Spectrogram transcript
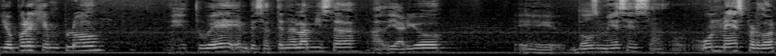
yo, por ejemplo, eh, tuve, empecé a tener la misa a diario eh, dos meses, un mes, perdón,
